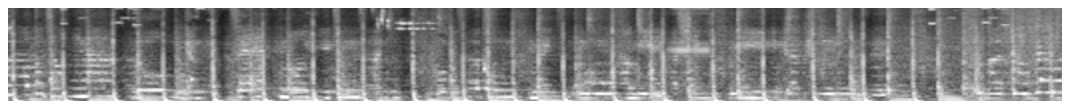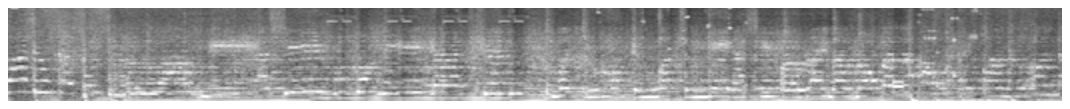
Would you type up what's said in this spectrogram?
แล้วต้องทำงานรวมกันกับเทคโนโลยีทั้งนั้นพวกเธอคงนึกไม่ถึงว่ามีอาชีพ จะมีอาชีพอะไรมาเรามาเล่าให้ฟังออนไล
